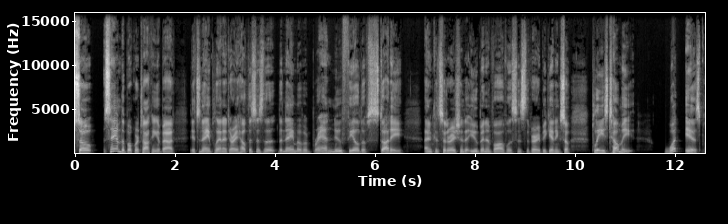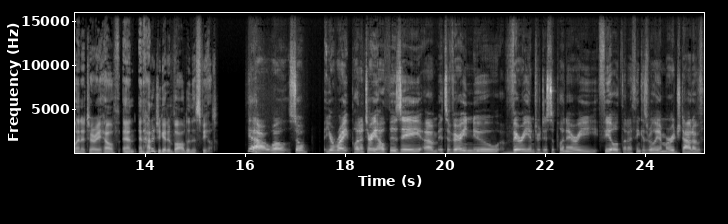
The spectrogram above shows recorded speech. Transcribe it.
So, Sam, the book we're talking about, its name, Planetary Health, this is the, the name of a brand new field of study and consideration that you've been involved with since the very beginning. So, please tell me, what is planetary health and, and how did you get involved in this field? Yeah, well, so you're right. Planetary health is a um, it's a very new, very interdisciplinary field that I think has really emerged out of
